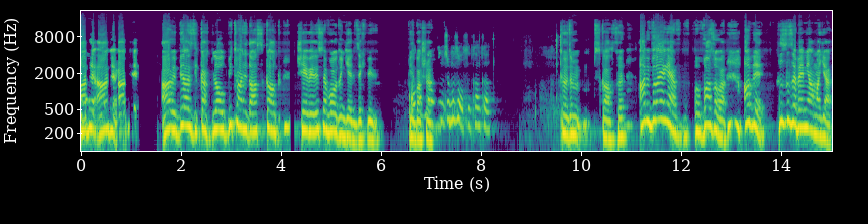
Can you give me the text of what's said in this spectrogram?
abi, abi, abi. Abi biraz dikkatli ol. Bir tane daha skalk şey verirse Warden gelecek bir bir Allah başa. yardımcımız olsun kanka. Kırdım skalkı. Abi buraya gel. Vazo var. Abi hızlıca benim yanıma gel.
